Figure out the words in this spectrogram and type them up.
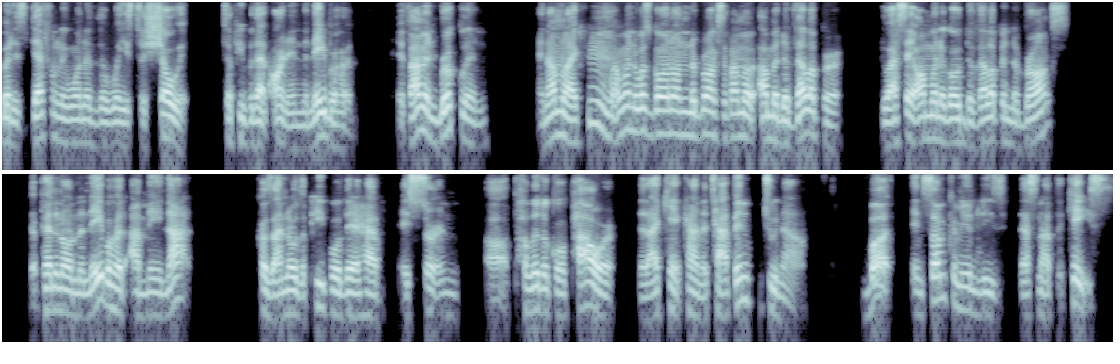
but it's definitely one of the ways to show it to people that aren't in the neighborhood. If I'm in Brooklyn and I'm like, hmm, I wonder what's going on in the Bronx. If I'm a I'm a developer, do I say oh, I'm gonna go develop in the Bronx? Depending on the neighborhood, I may not, because I know the people there have a certain uh, political power that I can't kind of tap into now. But in some communities, that's not the case.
